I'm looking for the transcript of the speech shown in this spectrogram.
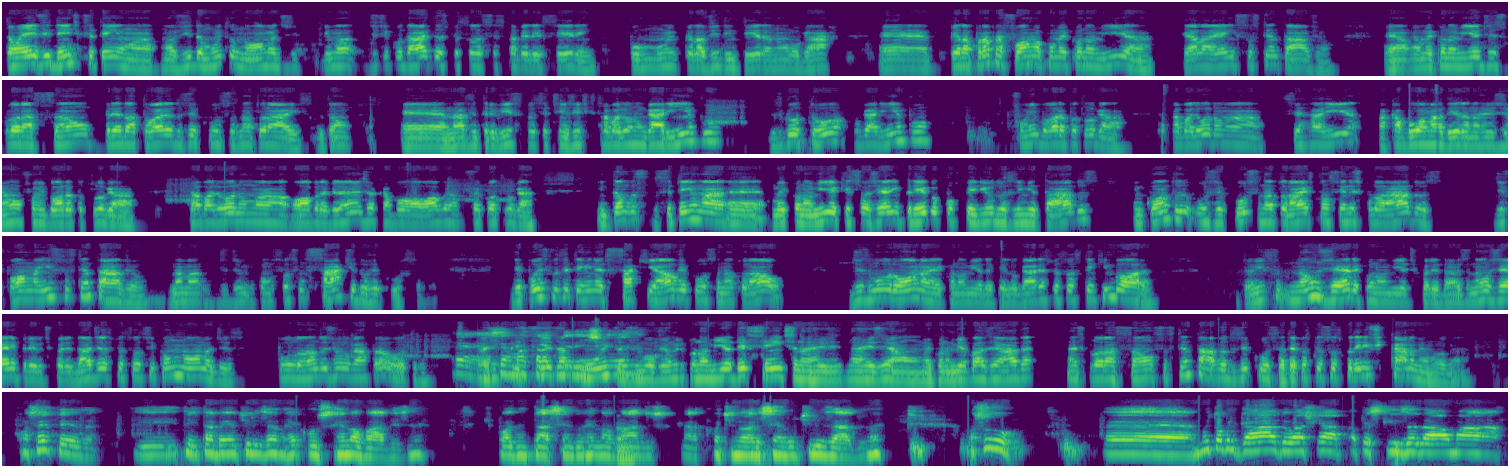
Então é evidente que você tem uma, uma vida muito nômade e uma dificuldade das pessoas se estabelecerem por muito, pela vida inteira num lugar, é, pela própria forma como a economia ela é insustentável. É, é uma economia de exploração predatória dos recursos naturais. Então, é, nas entrevistas você tinha gente que trabalhou num garimpo, esgotou o garimpo, foi embora para outro lugar. Trabalhou numa serraria, acabou a madeira na região, foi embora para outro lugar. Trabalhou numa obra grande, acabou a obra, foi para outro lugar. Então, você tem uma, é, uma economia que só gera emprego por períodos limitados, enquanto os recursos naturais estão sendo explorados de forma insustentável, na, de, como se fosse um saque do recurso. Depois que você termina de saquear o recurso natural, desmorona a economia daquele lugar e as pessoas têm que ir embora. Então, isso não gera economia de qualidade, não gera emprego de qualidade e as pessoas ficam nômades pulando de um lugar para outro. É, a gente é precisa muito desenvolver uma economia decente na, na região, uma economia baseada na exploração sustentável dos recursos, até para as pessoas poderem ficar no mesmo lugar. Com certeza. E, e também utilizando recursos renováveis, né? que podem estar sendo renovados é. para continuarem sendo utilizados. Né? Nosso, é, muito obrigado. Eu acho que a, a pesquisa dá uma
